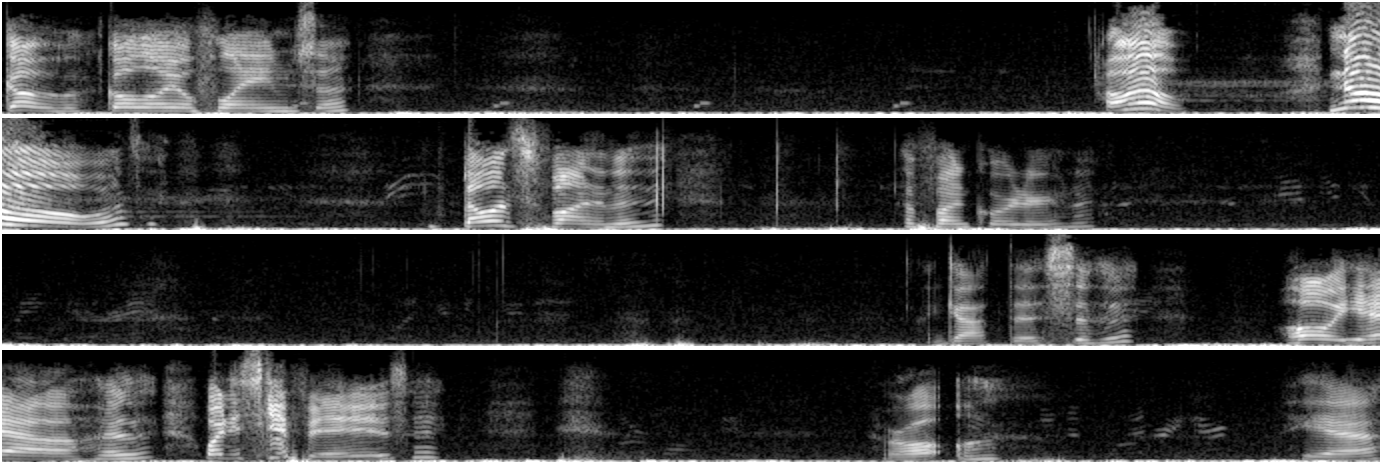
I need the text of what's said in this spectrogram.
Go. Go loyal flames. Oh! No! That was fun. A fun quarter. Got this. Uh-huh. Oh yeah. Uh-huh. Why'd you skip it? Oh. Uh-huh. Yeah.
